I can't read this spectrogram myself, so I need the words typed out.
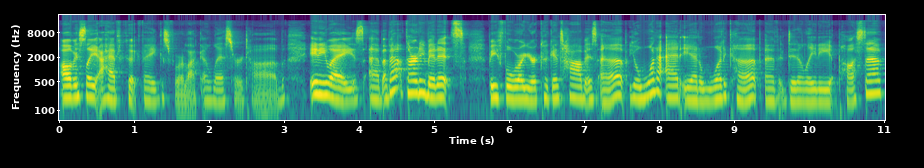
obviously I have to cook things for like a lesser time. Anyways, um, about 30 minutes before your cooking time is up, you'll want to add in one cup of ditalini pasta.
